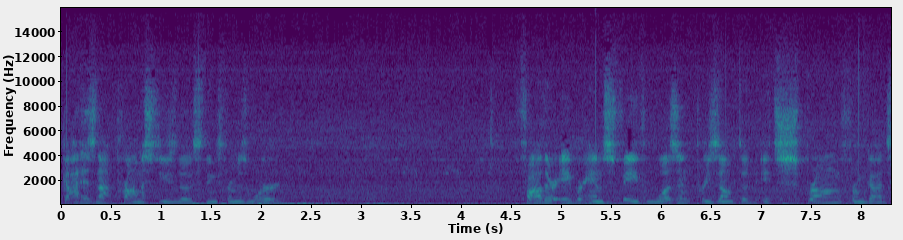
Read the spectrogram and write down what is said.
God has not promised you those things from His Word. Father Abraham's faith wasn't presumptive, it sprung from God's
